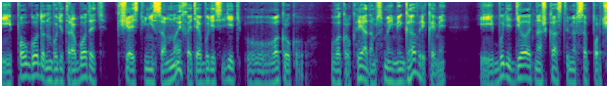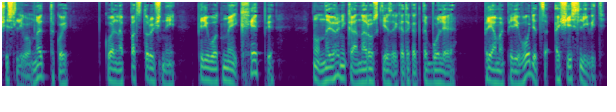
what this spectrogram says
И полгода он будет работать, к счастью, не со мной, хотя будет сидеть вокруг, вокруг рядом с моими гавриками и будет делать наш customer support счастливым. Но это такой буквально подстрочный перевод make happy. Ну, наверняка на русский язык это как-то более прямо переводится. Осчастливить.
